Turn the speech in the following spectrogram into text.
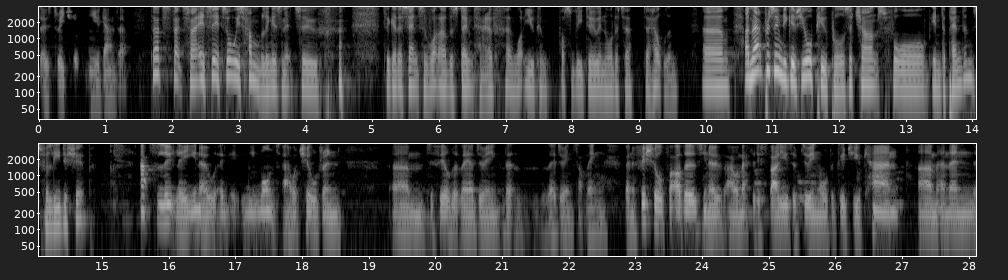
those three children in Uganda. That's that's it's it's always humbling, isn't it, to to get a sense of what others don't have and what you can possibly do in order to to help them. Um, and that presumably gives your pupils a chance for independence, for leadership. Absolutely, you know, uh, we want our children um, to feel that they are doing that they're doing something beneficial for others. You know, our Methodist values of doing all the good you can, um, and then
